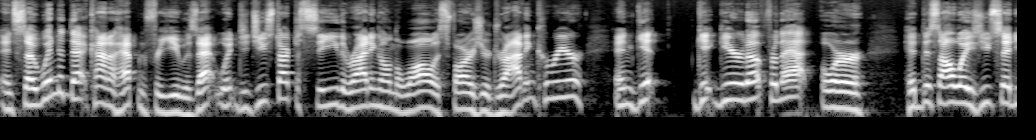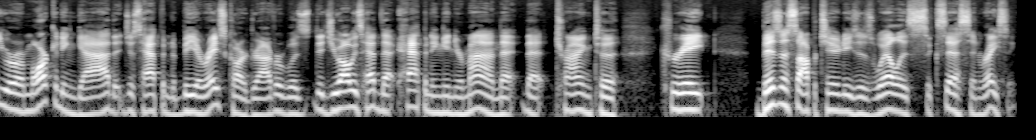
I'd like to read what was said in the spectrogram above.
And so when did that kind of happen for you? Was that what did you start to see the writing on the wall as far as your driving career and get get geared up for that or had this always you said you were a marketing guy that just happened to be a race car driver was did you always have that happening in your mind that that trying to create business opportunities as well as success in racing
